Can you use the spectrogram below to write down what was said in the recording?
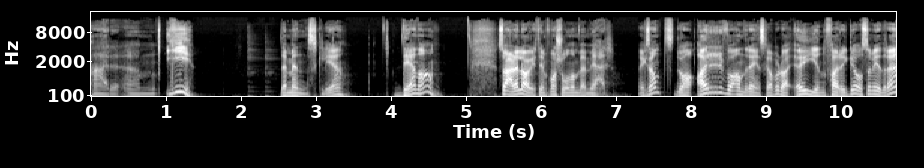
her. Um, I det menneskelige DNA så er det lagret informasjon om hvem vi er. Du har arv og andre egenskaper, du har øyenfarge osv. Og, så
